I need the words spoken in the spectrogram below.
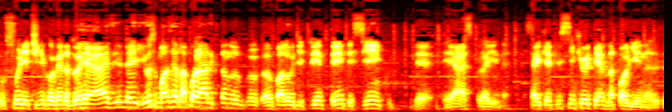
Os folhetinhos que eu vendo a 2 reais e, e, os mais elaborados que estão no valor de 30, 35 reais por aí, né? sai aqui entre 5 e 80 da Paulina,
